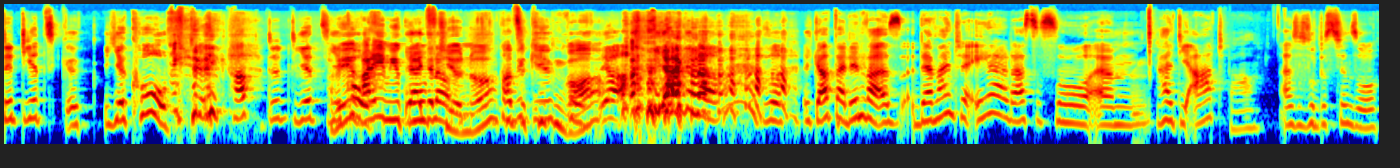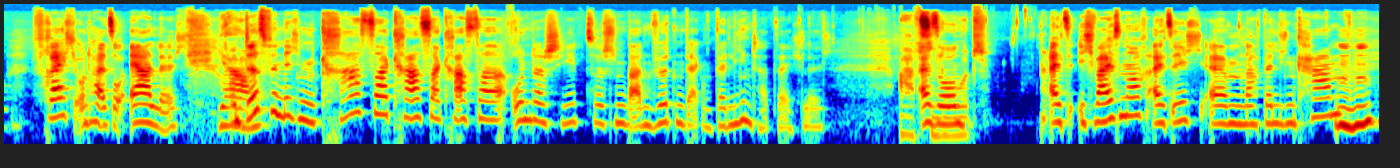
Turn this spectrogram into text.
das jetzt ge- gekauft. ich hab das jetzt gekauft. gerade eben gekauft Ja, genau. hier, ne? Kannst du kicken, war? Ja, ja genau. So, ich glaube, bei denen war es, der meinte eher, dass es so ähm, halt die Art war. Also so ein bisschen so frech und halt so ehrlich. Ja. Und das finde ich ein krasser, krasser, krasser Unterschied zwischen Baden-Württemberg und Berlin tatsächlich. also- Absolut. Als ich weiß noch, als ich ähm, nach Berlin kam, mhm.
